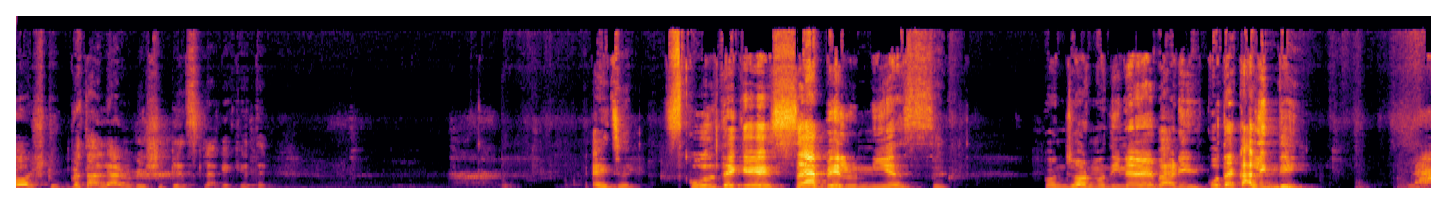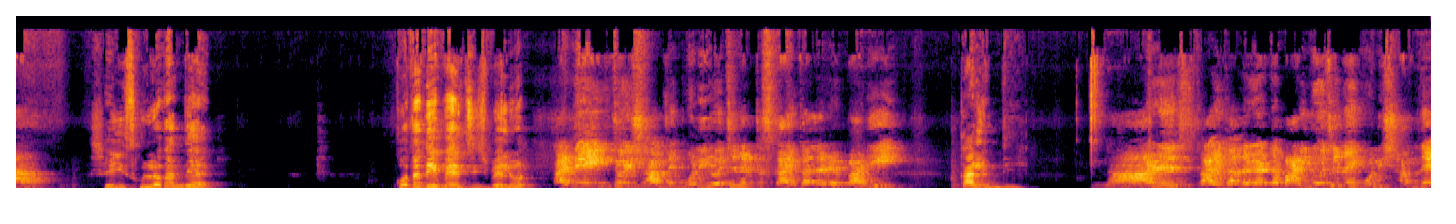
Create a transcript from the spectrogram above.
রস ঢুকবে, তাহলে আরও বেশি টেস্ট লাগে খেতে। এই যে স্কুল থেকে এসছে বেলুন নিয়ে এসছে। কোন জন্মদিনের বাড়ি কোথায়? কালিন্দি? না। সেই স্কুল দোকান দিয়ে? কোথা দিয়ে পেয়েছিস বেলুন? আরে এই তো এই সামনে গলি রয়েছে না একটা স্কাই কালারের বাড়ি? কালিন্দি। না রে স্কাই কালারের একটা বাড়ি রয়েছে না এই গলির সামনে?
